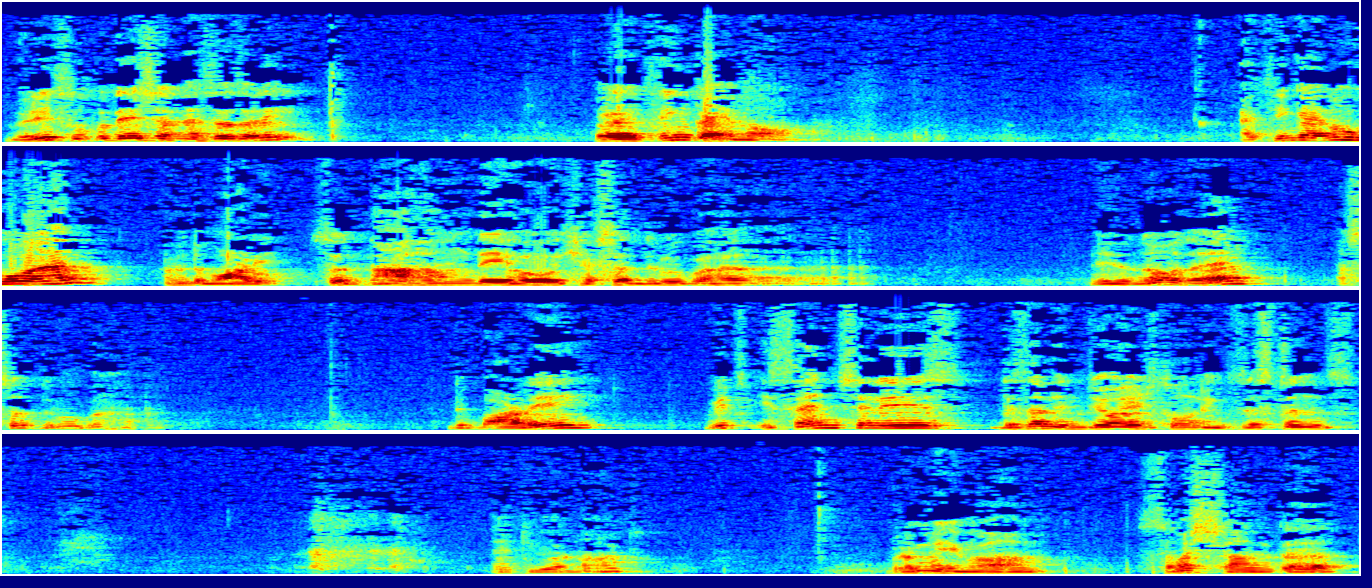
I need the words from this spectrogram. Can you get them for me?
Very Supadesha necessary, but I think I know. I think I know who I am. I'm the body. So, naham deho hyasadrupaha. You know that? Asadrupaha the body, which essentially is, doesn't enjoy its own existence, that you are not. Brahmaimaham samashanta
